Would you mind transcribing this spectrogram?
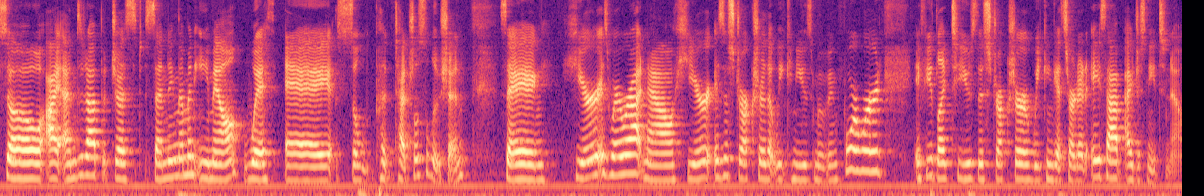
So I ended up just sending them an email with a sol- potential solution saying, here is where we're at now. Here is a structure that we can use moving forward. If you'd like to use this structure, we can get started ASAP. I just need to know.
